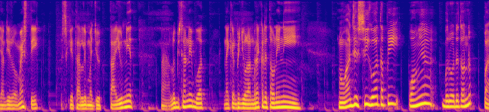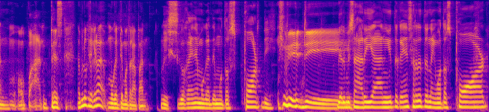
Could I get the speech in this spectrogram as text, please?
yang di domestik sekitar 5 juta unit. Nah, lu bisa nih buat naikin penjualan mereka di tahun ini. mau aja sih gue tapi uangnya baru ada tahun depan. Oh, pantes. Tapi lu kira-kira mau ganti motor apaan? Wis, gue kayaknya mau ganti motor sport nih. Widih. Biar bisa harian gitu, kayaknya seru tuh naik motor sport.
